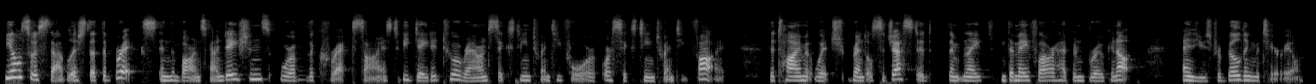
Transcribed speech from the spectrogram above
He also established that the bricks in the barn's foundations were of the correct size to be dated to around 1624 or 1625, the time at which Rendell suggested the, May the Mayflower had been broken up and used for building material.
